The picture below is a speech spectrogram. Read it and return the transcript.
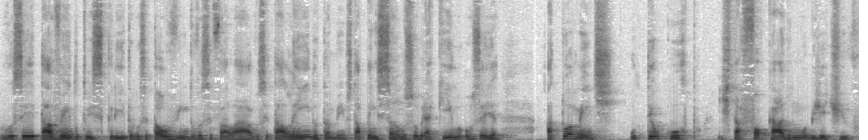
você está vendo tua escrita, você está ouvindo você falar, você está lendo também, você está pensando sobre aquilo, ou seja, a tua mente, o teu corpo está focado num objetivo.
